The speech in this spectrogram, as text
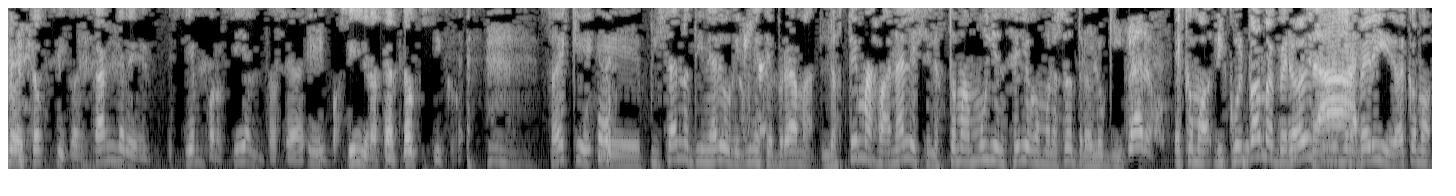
de tóxico en sangre 100%. O sea, es Eh. imposible no sea tóxico. ¿Sabes que eh, Pisano tiene algo que tiene este programa? Los temas banales se los toma muy en serio como nosotros, Luqui. Claro. Es como, disculpame, pero ese es Claro. mi preferido. Es como,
